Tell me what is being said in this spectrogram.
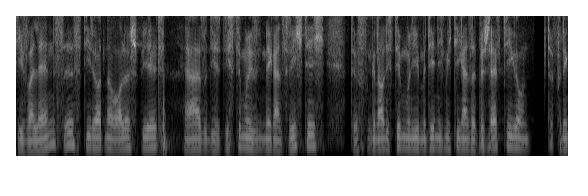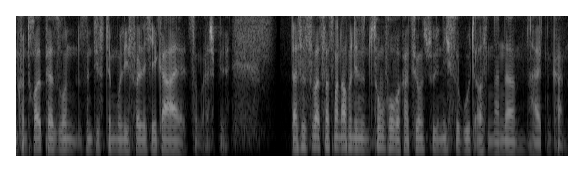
die Valenz ist, die dort eine Rolle spielt. Ja, also die, die Stimuli sind mir ganz wichtig. Das sind genau die Stimuli, mit denen ich mich die ganze Zeit beschäftige und für den Kontrollpersonen sind die Stimuli völlig egal, zum Beispiel. Das ist was, was man auch mit den Symptomprovokationsstudien nicht so gut auseinanderhalten kann.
